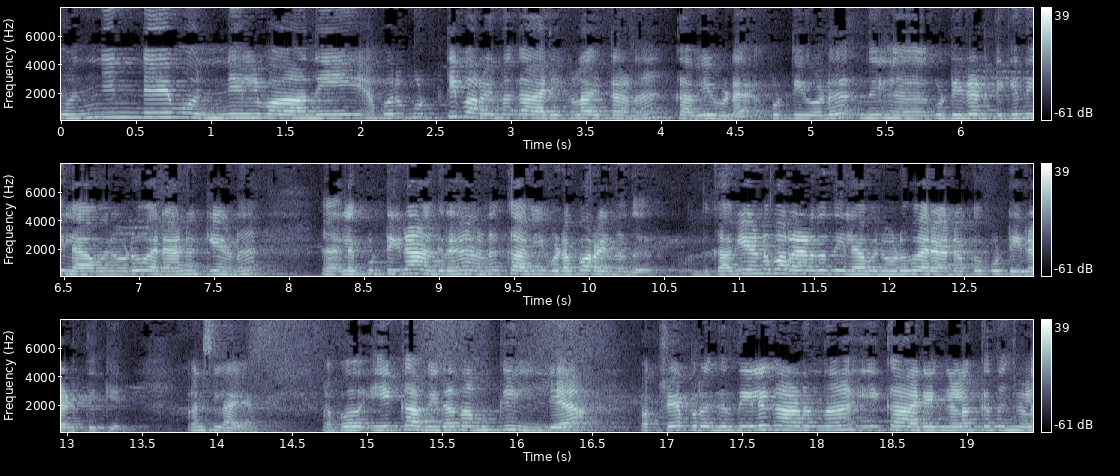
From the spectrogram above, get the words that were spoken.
കുഞ്ഞിന്റെ മുന്നിൽ വാ നീ. അപ്പോൾ ഒരു കുട്ടി പറയുന്ന കാര്യങ്ങളായിട്ടാണ് കവി ഇവിടെ കുട്ടിയോട് കുട്ടിയുടെ അടുത്തേക്ക് നിലാവിനോട് വരാനൊക്കെയാണ് അല്ല കുട്ടിയുടെ ആഗ്രഹമാണ് കവി ഇവിടെ പറയുന്നത്. കവിയാണ് പറയണത് നിലാവിനോട് വരാനൊക്കെ കുട്ടിയുടെ അടുത്തേക്ക്. മനസ്സിലായ? അപ്പോൾ ഈ കവിത നമുക്കില്ല. പക്ഷേ പ്രകൃതിയിൽ കാണുന്ന ഈ കാര്യങ്ങളൊക്കെ നിങ്ങൾ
